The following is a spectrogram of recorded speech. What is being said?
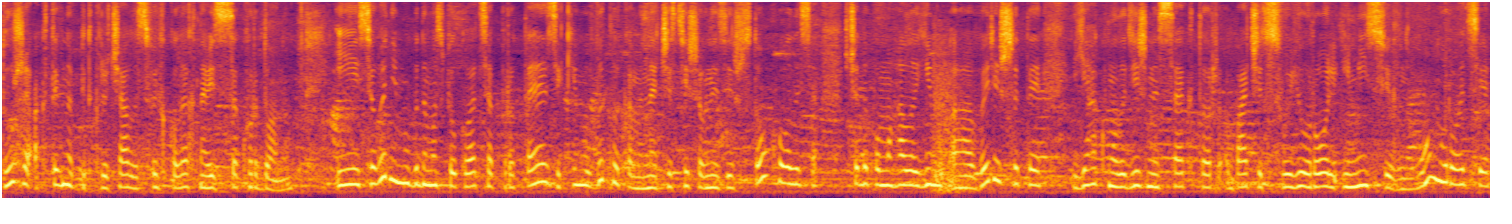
дуже активно підключали своїх колег навіть з-за кордону. І сьогодні ми будемо спілкуватися про те, з якими викликами найчастіше вони зіштовхувалися, що допомагало їм вирішити як молодіжний сектор бачить свою роль і місію в новому році.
